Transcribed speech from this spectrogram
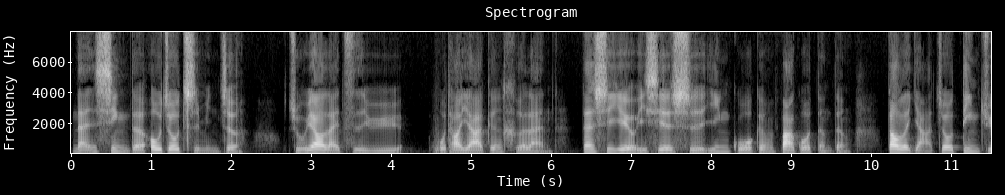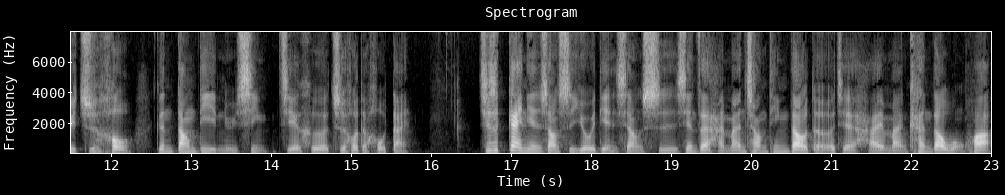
男性的欧洲殖民者，主要来自于。葡萄牙跟荷兰，但是也有一些是英国跟法国等等。到了亚洲定居之后，跟当地女性结合之后的后代，其实概念上是有一点像是现在还蛮常听到的，而且还蛮看到文化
